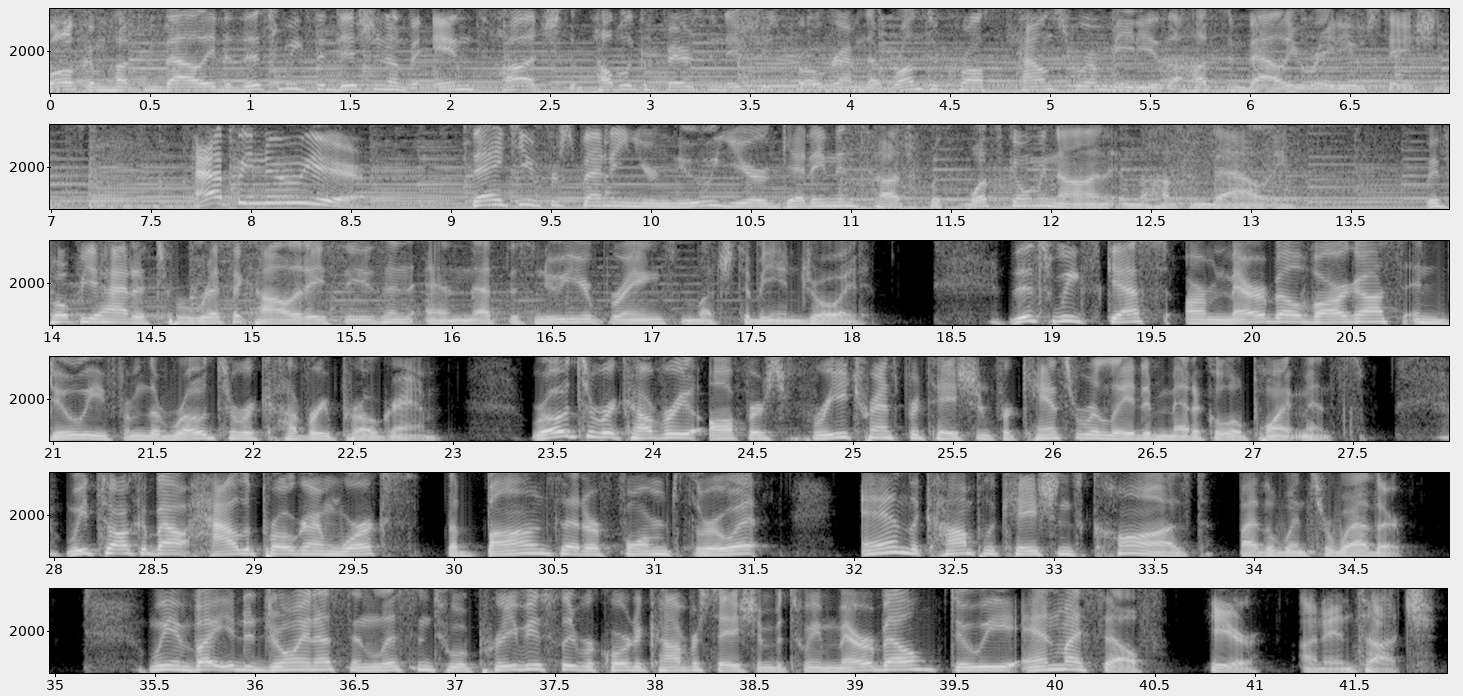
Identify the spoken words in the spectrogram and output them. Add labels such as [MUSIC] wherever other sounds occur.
Welcome, Hudson Valley, to this week's edition of In Touch, the public affairs and issues program that runs across Town Square Media, the Hudson Valley radio stations. Happy New Year! Thank you for spending your new year getting in touch with what's going on in the Hudson Valley. We hope you had a terrific holiday season and that this new year brings much to be enjoyed. This week's guests are Maribel Vargas and Dewey from the Road to Recovery program. Road to Recovery offers free transportation for cancer related medical appointments. We talk about how the program works, the bonds that are formed through it, and the complications caused by the winter weather. We invite you to join us and listen to a previously recorded conversation between Maribel, Dewey, and myself here on In Touch.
